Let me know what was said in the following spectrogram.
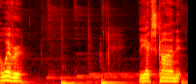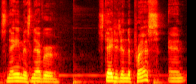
However, the ex con's name is never stated in the press, and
